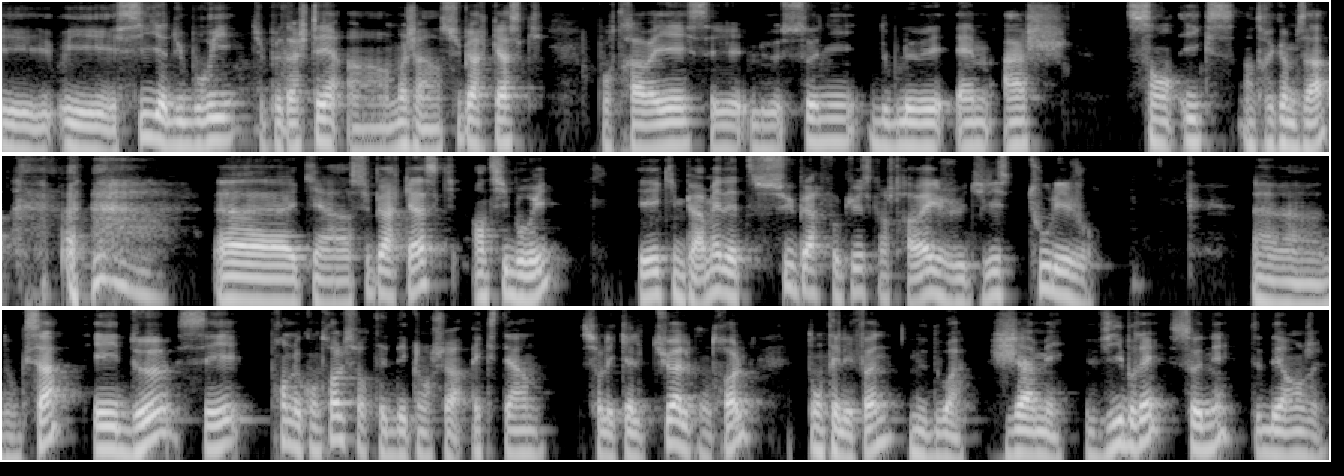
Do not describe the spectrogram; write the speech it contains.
Et, s'il y a du bruit, tu peux t'acheter un. Moi, j'ai un super casque pour travailler. C'est le Sony WMH100X, un truc comme ça, euh, qui est un super casque anti-bruit et qui me permet d'être super focus quand je travaille. Je l'utilise tous les jours. Euh, donc ça. Et deux, c'est prendre le contrôle sur tes déclencheurs externes sur lesquels tu as le contrôle. Ton téléphone ne doit jamais vibrer, sonner, te déranger.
